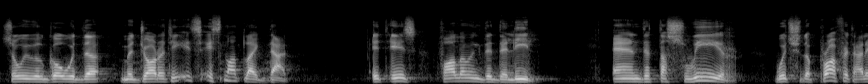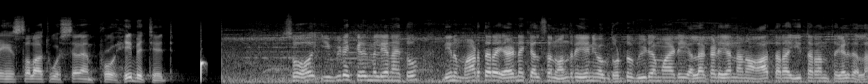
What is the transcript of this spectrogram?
so we will go with the majority? It's, it's not like that. It is following the dalil and the tasweer, which the Prophet ﷺ prohibited. ಸೊ ಈ ವಿಡಿಯೋ ಕೇಳಿದ್ಮೇಲೆ ಏನಾಯಿತು? ನೀನು ಮಾಡ್ತಾರ ಎರಡನೇ ಕೆಲಸನು, ಅಂದರೆ ಏನು ಇವಾಗ ದೊಡ್ಡ ವಿಡಿಯೋ ಮಾಡಿ, ಎಲ್ಲ ಕಡೆ ಏನು ನಾನು ಆ ಥರ ಈ ಥರ ಅಂತ ಹೇಳ್ದಲ್ಲ,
